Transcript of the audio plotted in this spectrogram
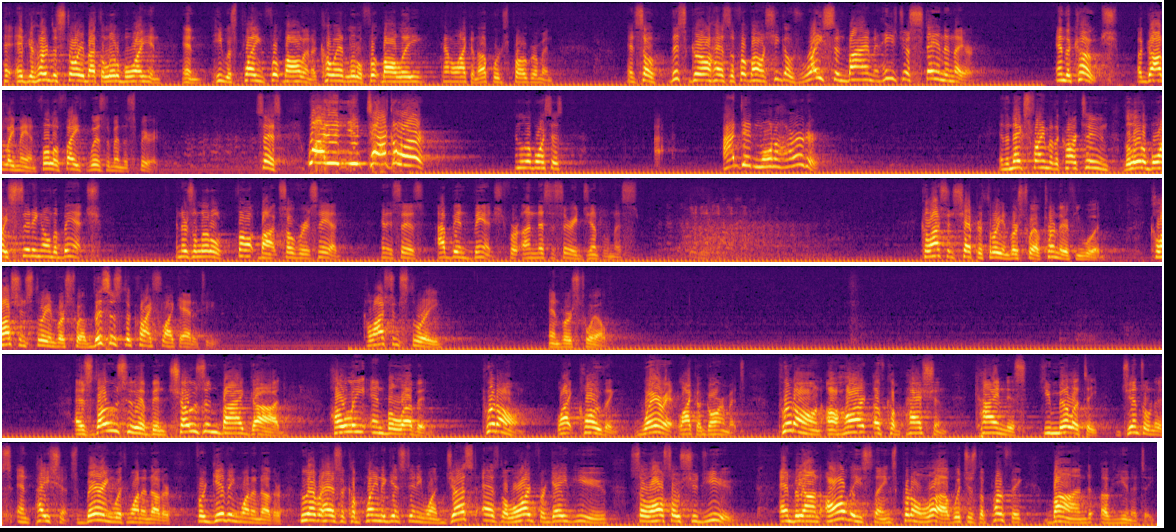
Have you heard the story about the little boy and, and he was playing football in a co ed little football league, kind of like an upwards program? And, and so this girl has the football and she goes racing by him and he's just standing there. And the coach, a godly man, full of faith, wisdom, and the Spirit, says, Why didn't you tackle her? And the little boy says, I didn't want to hurt her. In the next frame of the cartoon, the little boy's sitting on the bench, and there's a little thought box over his head, and it says, I've been benched for unnecessary gentleness. Colossians chapter 3 and verse 12. Turn there if you would. Colossians 3 and verse 12. This is the Christ like attitude. Colossians 3 and verse 12. As those who have been chosen by God, holy and beloved, put on like clothing, wear it like a garment Put on a heart of compassion, kindness, humility, gentleness, and patience, bearing with one another, forgiving one another. Whoever has a complaint against anyone, just as the Lord forgave you, so also should you. And beyond all these things, put on love, which is the perfect bond of unity.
